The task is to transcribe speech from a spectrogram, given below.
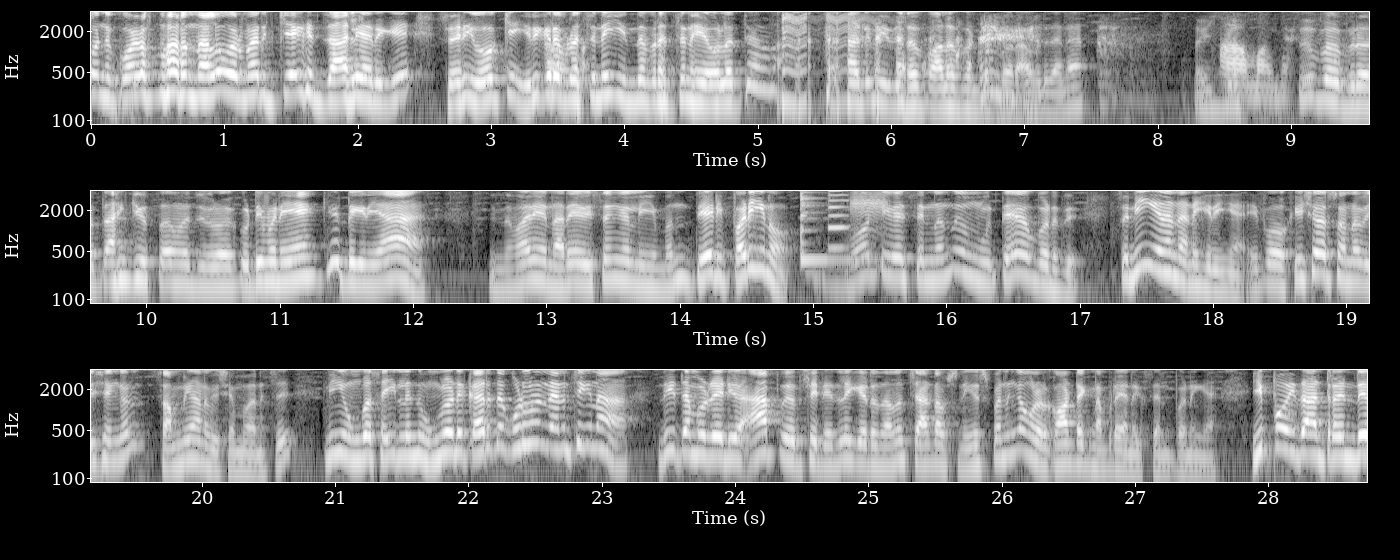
கொஞ்சம் குழப்பமா இருந்தாலும் ஒரு மாதிரி கேட்க ஜாலியா இருக்கு. சரி ஓகே இருக்கிற பிரச்சனைக்கு இந்த பிரச்சனை எவ்வளவு தேவை? அப்படின்னு இதில் ஃபாலோ பண்ணிட்டு போறோம் அப்படிதானே? Super bro thank you so much bro குட்டிமணியே கேட்டுக்கிறியா இந்த மாதிரி நிறைய விஷயங்கள் நீங்கள் வந்து தேடி படிக்கணும். மோட்டிவேஷன் வந்து உங்களுக்கு தேவைப்படுது. ஸோ நீங்கள் என்ன நினைக்கிறீங்க? இப்போ கிஷோர் சொன்ன விஷயங்கள் செம்மையான விஷயமா இருந்துச்சு. நீங்கள் உங்கள் சைட்லேருந்து உங்களுடைய கருத்தை கொடுக்கணும்னு நினச்சிங்கன்னா the Tamil radio app website எதில் கேட்டிருந்தாலும் சாட் ஆப்ஷன் யூஸ் பண்ணுங்கள் உங்களோட காண்டாக்ட் நம்பரை எனக்கு சென்ட் பண்ணுங்கள் இப்போ இதான் ட்ரெண்டு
